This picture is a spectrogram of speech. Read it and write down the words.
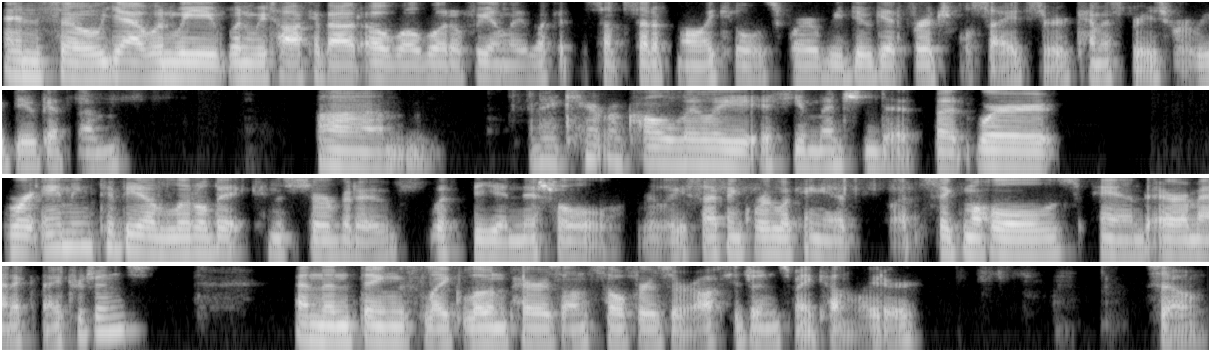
and so, yeah, when we when we talk about, oh, well, what if we only look at the subset of molecules where we do get virtual sites or chemistries where we do get them? Um, and I can't recall, Lily, if you mentioned it, but we're we're aiming to be a little bit conservative with the initial release. I think we're looking at what, sigma holes and aromatic nitrogens, and then things like lone pairs on sulfurs or oxygens may come later. So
